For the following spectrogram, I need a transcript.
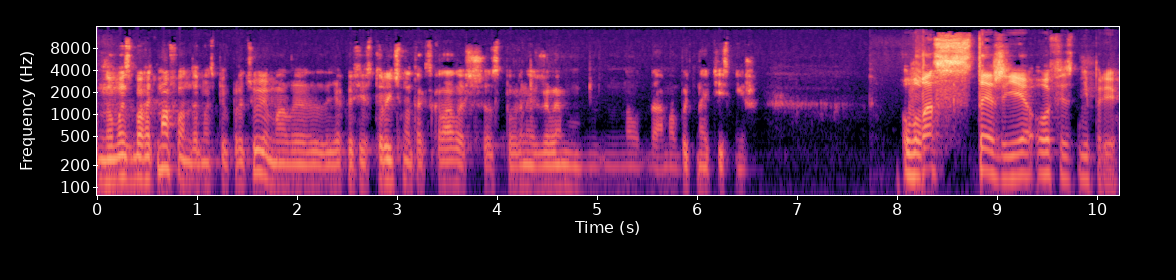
Ну, ми з багатьма фондами співпрацюємо, але якось історично так склалось, що з «Повернись живим, ну, да, мабуть, найтісніше. У вас теж є офіс в Дніпрі.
